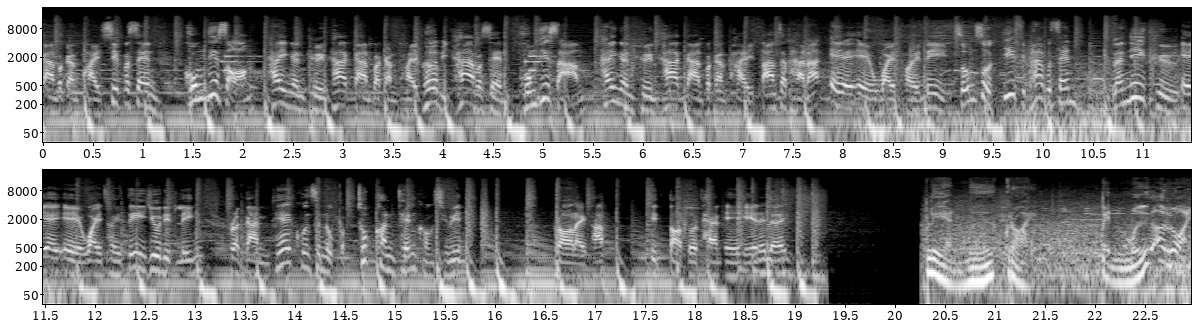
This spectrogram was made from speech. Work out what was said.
การประกันภัย 10%คุ้มที่ 2 ให้เงินคืนค่าการประกันภัยเพิ่มอีก 5%คุ้มที่ 3 ให้เงินคืนค่าการประกันภัยตามสถานะ AIA Vitality สูงสุด 25%และนี่คือ AIA Vitality Unit Link ประกันที่ให้คุณสนุกกับทุกคอนเทนต์ของชีวิต รออะไรครับ ติดต่อตัวแทน AIA ได้เลย เปลี่ยนมื้อกร่อย เป็นมื้ออร่อย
